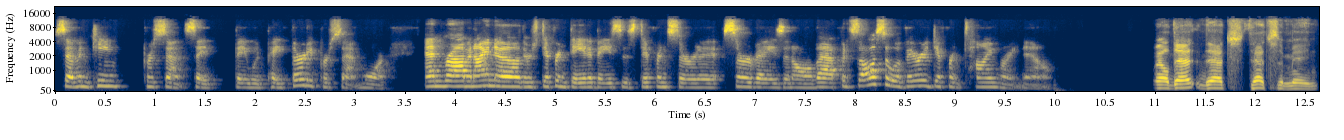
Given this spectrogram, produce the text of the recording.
17% say they would pay 30% more. And Robin, I know there's different databases, different sur- surveys and all that, but it's also a very different time right now. Well, that that's that's the main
